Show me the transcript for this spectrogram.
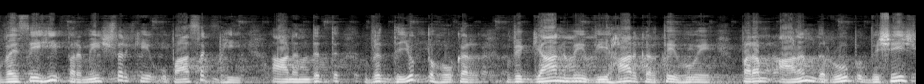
वैसे ही परमेश्वर के उपासक भी आनंदित वृद्धि युक्त होकर विज्ञान में विहार करते हुए परम आनंद रूप विशेष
